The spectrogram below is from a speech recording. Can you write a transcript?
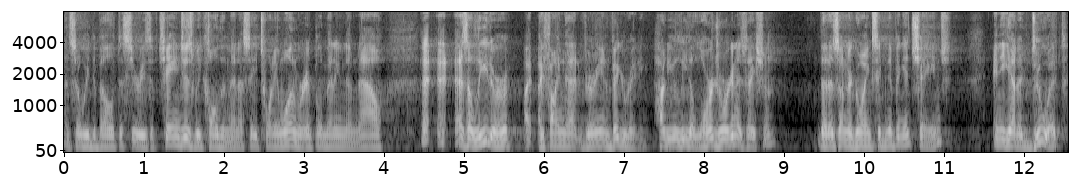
And so we developed a series of changes. We call them NSA 21. We're implementing them now. As a leader, I find that very invigorating. How do you lead a large organization that is undergoing significant change, and you got to do it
